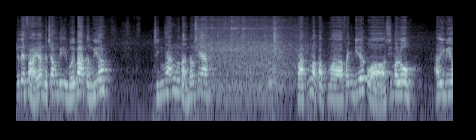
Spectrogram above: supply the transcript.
bên tay phải à, em được trang bị với 3 tầng đĩa. Chính hãng nguyên bản theo xe. Và cũng là cặp à, phanh đĩa của Shimano Alivio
